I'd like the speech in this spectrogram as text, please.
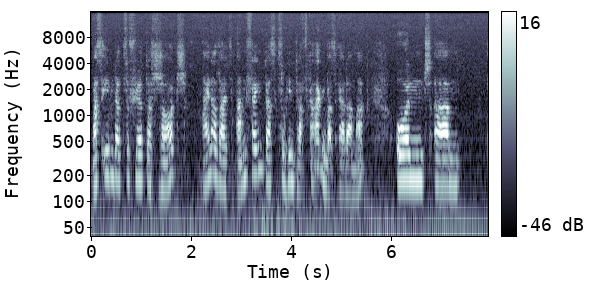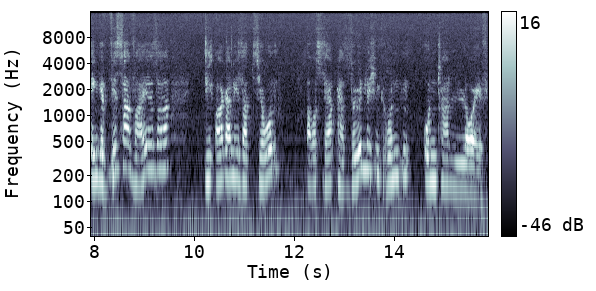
was eben dazu führt, dass George einerseits anfängt, das zu hinterfragen, was er da macht, und ähm, in gewisser Weise die Organisation aus sehr persönlichen Gründen unterläuft.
